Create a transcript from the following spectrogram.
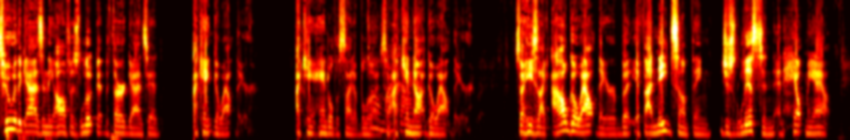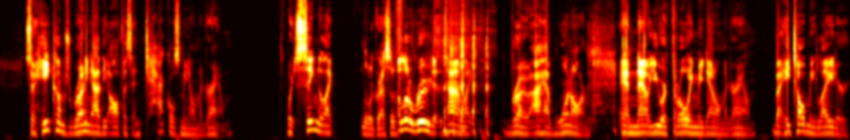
Two of the guys in the office looked at the third guy and said, I can't go out there. I can't handle the sight of blood, Oh so my I God. cannot go out there. So he's like, I'll go out there, but if I need something, just listen and help me out. So he comes running out of the office and tackles me on the ground, which seemed like A little aggressive. a little rude at the time. Like, bro, I have one arm, and now you are throwing me down on the ground. But he told me later,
